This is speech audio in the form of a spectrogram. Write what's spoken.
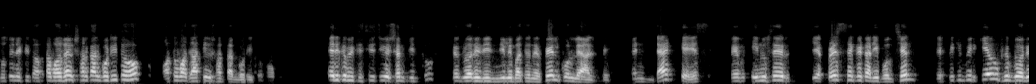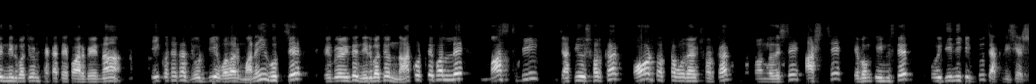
নতুন একটি তত্ত্বাবধায়ক সরকার গঠিত হোক অথবা জাতীয় সরকার গঠিত হোক। এরকম একটি সিচুয়েশন কিন্তু ফেব্রুয়ারি নির্বাচনে ফেল করলে আসবে। এন্ড দ্যাট কেস ইনুসের যে প্রেস সেক্রেটারি বলছেন যে পৃথিবীর কেউ ফেব্রুয়ারির নির্বাচন ঠেকাতে পারবে না। এই কথাটা জোর দিয়ে বলার মানেই হচ্ছে ফেব্রুয়ারিতে নির্বাচন না করতে পারলে মাস্ট বি জাতীয় সরকার অর তত্ত্বাবধায়ক সরকার বাংলাদেশে আসছে এবং ইনুসের ওই দিনই কিন্তু চাকরি শেষ।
